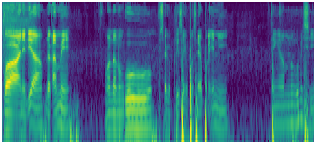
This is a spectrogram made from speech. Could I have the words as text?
Wah ini dia udah kami udah nunggu seperti server server ini. Tinggal menunggu misi.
